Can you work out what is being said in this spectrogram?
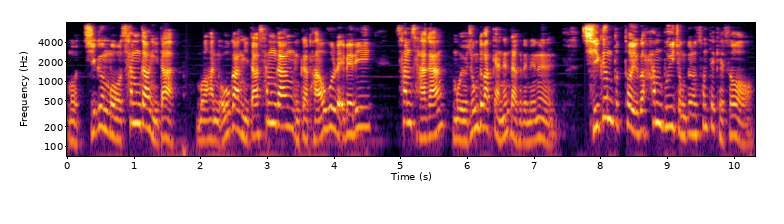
뭐, 지금 뭐 3강이다, 뭐 한 5강이다, 3강, 그러니까 방어구 레벨이 3, 4강, 뭐 요 정도밖에 안 된다 그러면은, 지금부터 이거 한 부위 정도는 선택해서,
